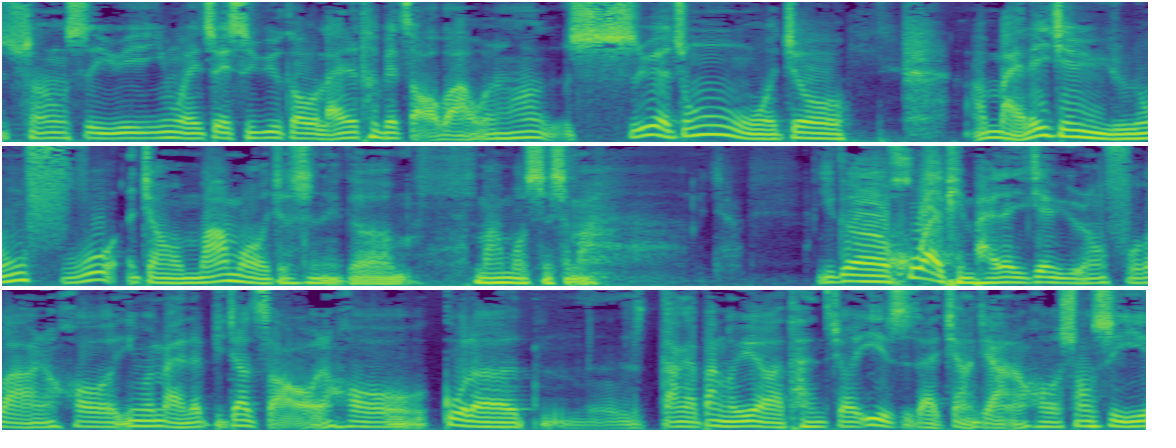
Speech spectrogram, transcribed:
双十一因为这次预购来的特别早吧，我然后十月中我就啊买了一件羽绒服，叫 Mamo，就是那个 Mamo 是什么？一个户外品牌的一件羽绒服吧，然后因为买的比较早，然后过了大概半个月啊，它就一直在降价，然后双十一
